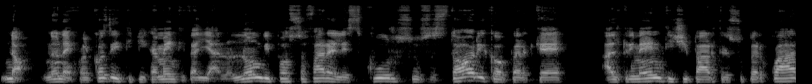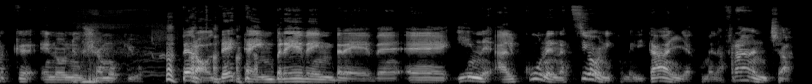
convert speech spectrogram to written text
No, non è qualcosa di tipicamente italiano. Non vi posso fare l'escursus storico perché altrimenti ci parte il super quark e non ne usciamo più. Però detta in breve in breve, eh, in alcune nazioni come l'Italia, come la Francia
